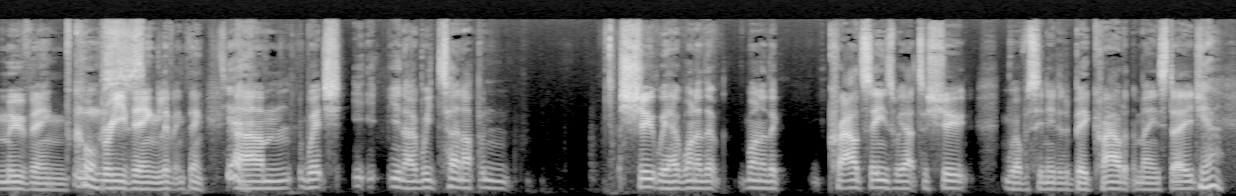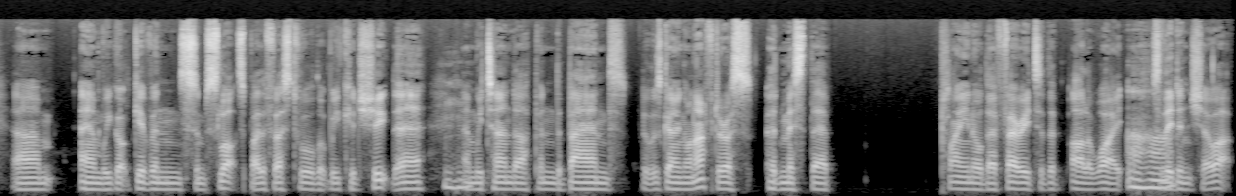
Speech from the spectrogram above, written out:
moving, breathing, living thing. Yeah. Um, which you know, we'd turn up and shoot. We had one of the one of the crowd scenes we had to shoot. We obviously needed a big crowd at the main stage. Yeah. Um, and we got given some slots by the festival that we could shoot there. Mhm. And we turned up, and the band that was going on after us had missed their plane or their ferry to the Isle of Wight, Uh-huh. so they didn't show up.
